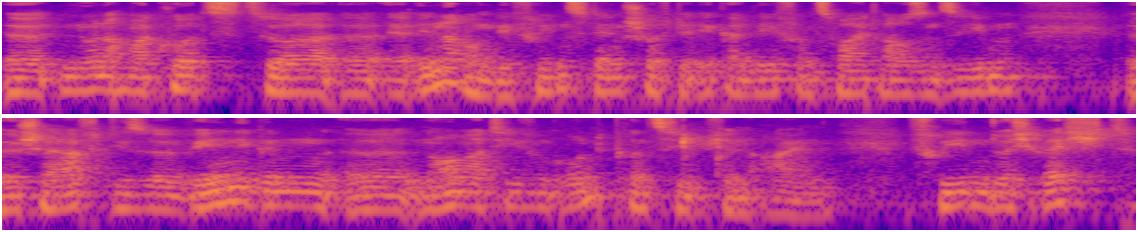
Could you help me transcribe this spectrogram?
Äh, nur noch mal kurz zur äh, Erinnerung, die Friedensdenkschrift der EKD von 2007 äh, schärft diese wenigen äh, normativen Grundprinzipien ein. Frieden durch Recht,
